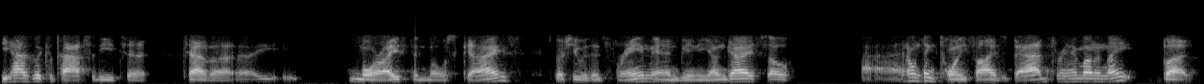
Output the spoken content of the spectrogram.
He has the capacity to to have a, a more ice than most guys, especially with his frame and being a young guy. So I don't think 25 is bad for him on a night, but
